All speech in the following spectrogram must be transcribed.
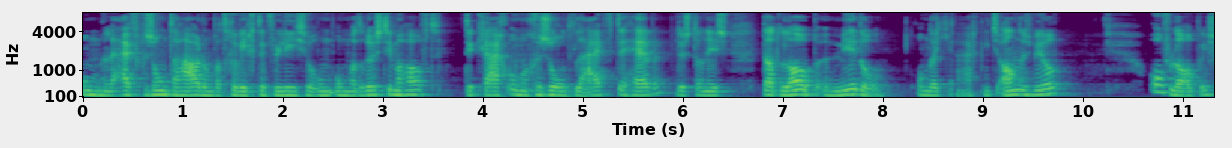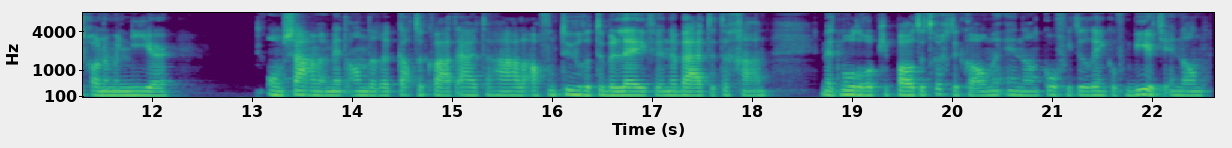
om mijn lijf gezond te houden, om wat gewicht te verliezen, om, om wat rust in mijn hoofd te krijgen, om een gezond lijf te hebben. Dus dan is dat lopen een middel, omdat je eigenlijk iets anders wil. Of lopen is gewoon een manier om samen met anderen kattenkwaad uit te halen, avonturen te beleven, naar buiten te gaan, met modder op je poten terug te komen en dan koffie te drinken of een biertje en dan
